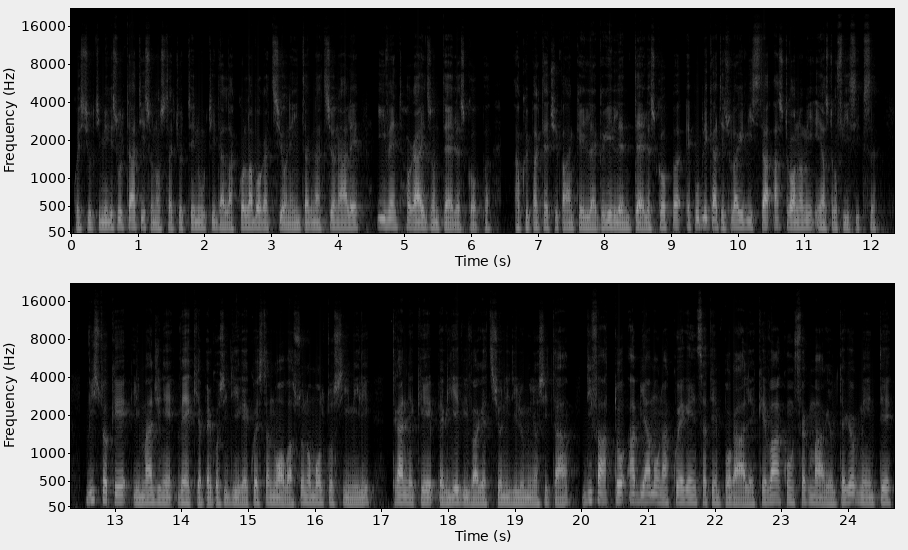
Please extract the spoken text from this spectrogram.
Questi ultimi risultati sono stati ottenuti dalla collaborazione internazionale Event Horizon Telescope, a cui partecipa anche il Greenland Telescope e pubblicati sulla rivista Astronomy e Astrophysics. Visto che l'immagine vecchia, per così dire, e questa nuova sono molto simili, tranne che per lievi variazioni di luminosità, di fatto abbiamo una coerenza temporale che va a confermare ulteriormente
